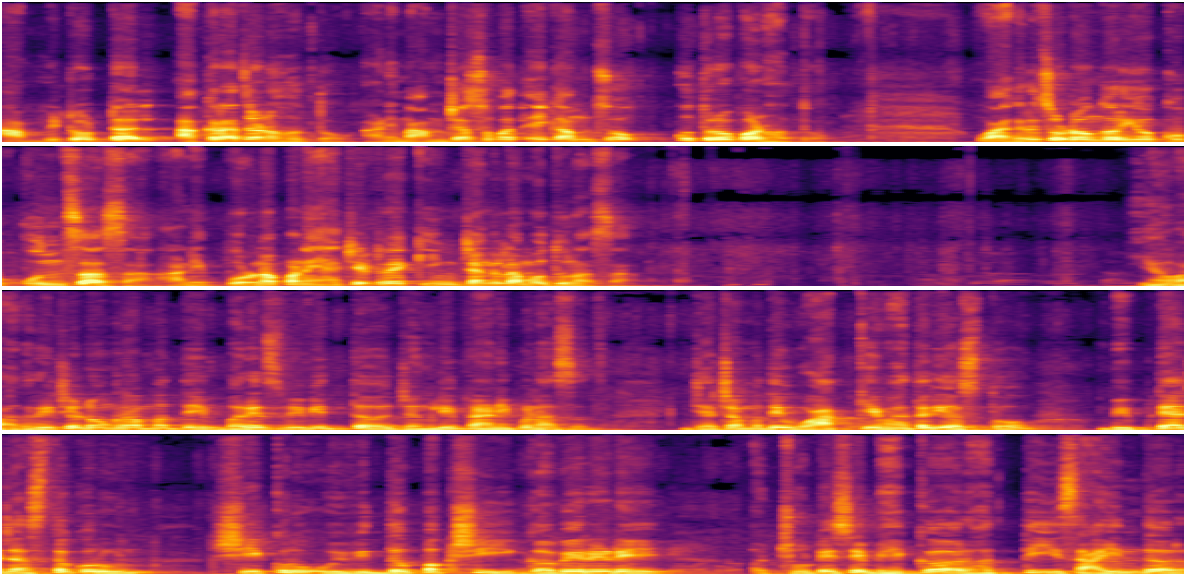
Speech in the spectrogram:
आम्ही टोटल अकरा जण होतो आणि आमच्यासोबत एक आमचो कुत्रो पण होतो. वाघरीचो डोंगर ह्यो खूप उंच असा आणि पूर्णपणे ह्याची ट्रेकिंग जंगलामधून असा. ह्या वाघरीच्या डोंगरामध्ये बरेच विविध जंगली प्राणी पण असत ज्याच्यामध्ये वाघ केव्हा तरी असतो बिबट्या जास्त करून शेकरू विविध पक्षी गवेरेडे छोटेसे भेकर हत्ती साईंदर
